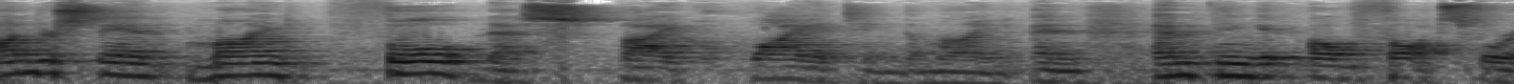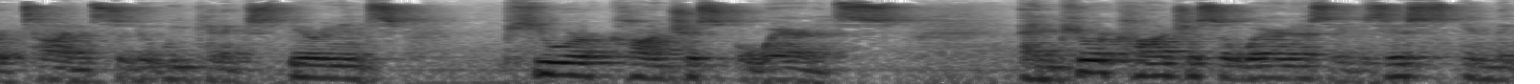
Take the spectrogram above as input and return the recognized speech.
understand mindfulness by quieting the mind and emptying it of thoughts for a time so that we can experience pure conscious awareness. And pure conscious awareness exists in the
